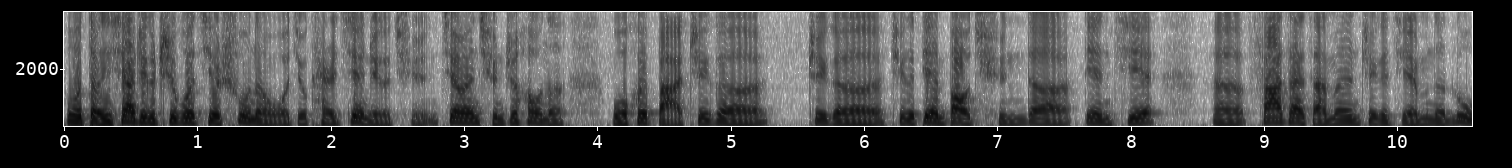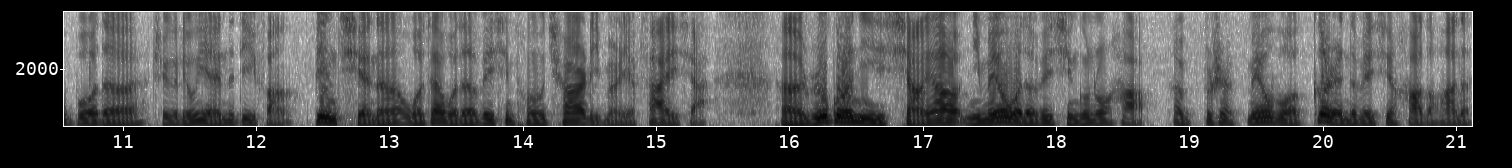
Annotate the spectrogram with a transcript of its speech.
我等一下这个直播结束呢，我就开始建这个群。建完群之后呢，我会把这个这个这个电报群的链接。呃，发在咱们这个节目的录播的这个留言的地方，并且呢，我在我的微信朋友圈里面也发一下。呃，如果你想要，你没有我的微信公众号，呃，不是没有我个人的微信号的话呢，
